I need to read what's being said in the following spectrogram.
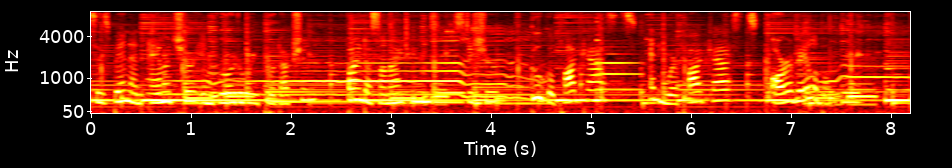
This has been an amateur embroidery production. Find us on iTunes, Stitcher, Google Podcasts, anywhere podcasts are available.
